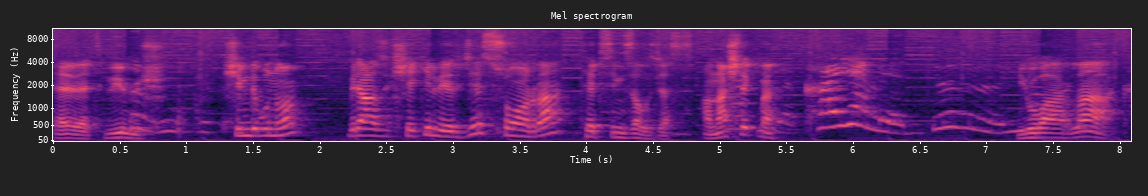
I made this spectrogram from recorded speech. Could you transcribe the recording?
Evet. Büyümüş. Şimdi bunu birazcık şekil vereceğiz. Sonra tepsimize alacağız. Anlaştık mı? Kare mi? Yuvarlak.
